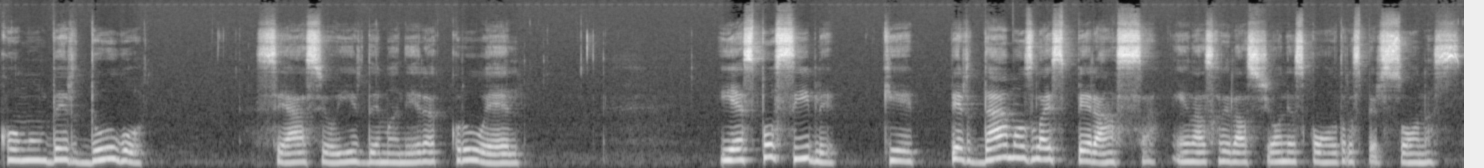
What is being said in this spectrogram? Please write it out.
como um verdugo, se hace oír de maneira cruel. E é possível que perdamos a esperança em las relações com outras pessoas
